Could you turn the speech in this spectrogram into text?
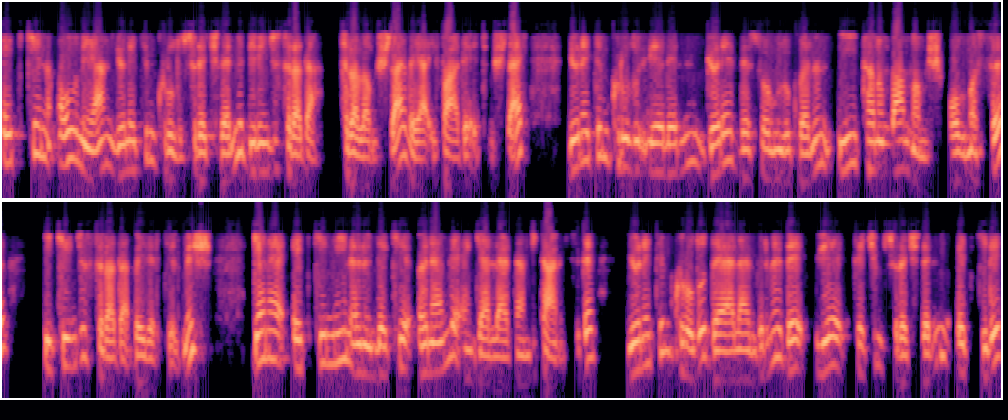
etkin olmayan yönetim kurulu süreçlerini birinci sırada sıralamışlar veya ifade etmişler. Yönetim kurulu üyelerinin görev ve sorumluluklarının iyi tanımlanmamış olması ikinci sırada belirtilmiş. Gene etkinliğin önündeki önemli engellerden bir tanesi de yönetim kurulu değerlendirme ve üye seçim süreçlerinin etkili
